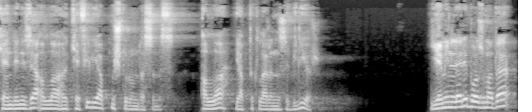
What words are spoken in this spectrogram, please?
kendinize Allah'ı kefil yapmış durumdasınız. Allah yaptıklarınızı biliyor. Yeminleri bozmada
